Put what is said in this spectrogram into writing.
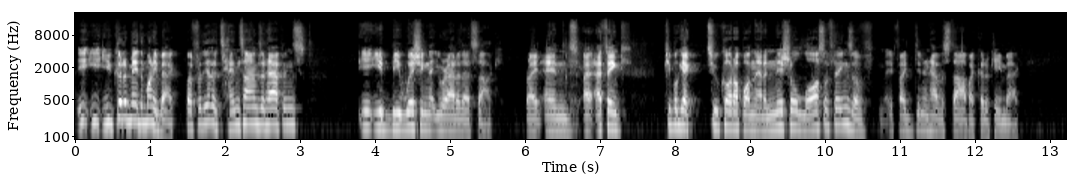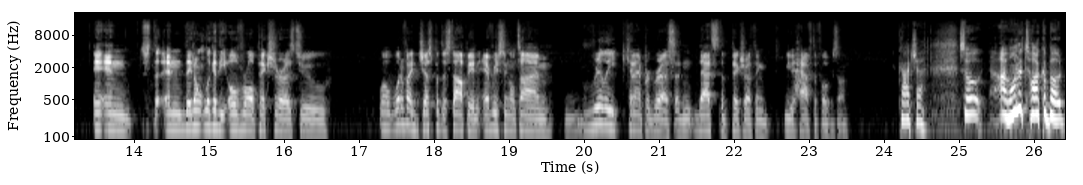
you, you could have made the money back. But for the other 10 times it happens you'd be wishing that you were out of that stock right? And I, I think people get too caught up on that initial loss of things of if i didn't have a stop i could have came back and and they don't look at the overall picture as to well what if i just put the stop in every single time? Really can i progress? And that's the picture i think you have to focus on. Gotcha. So i want to talk about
